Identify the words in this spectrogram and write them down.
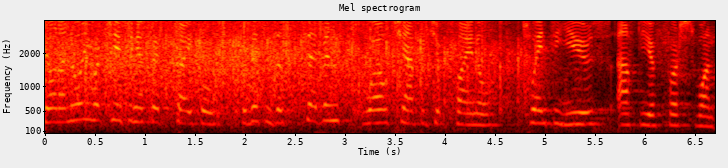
John, I know you were chasing a fifth title, but this is a seventh World Championship final 20 years after your first one.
